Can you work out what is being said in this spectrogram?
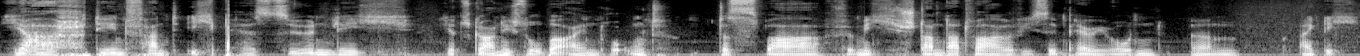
Ja, den fand ich persönlich jetzt gar nicht so beeindruckend. Das war für mich Standardware, wie es in Perry Roden ähm, eigentlich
